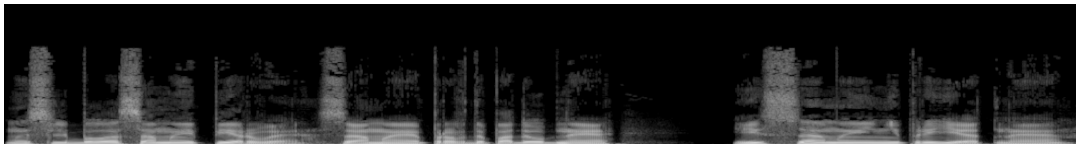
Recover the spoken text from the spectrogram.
Мысль была самая первая, самая правдоподобная и самая неприятная.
